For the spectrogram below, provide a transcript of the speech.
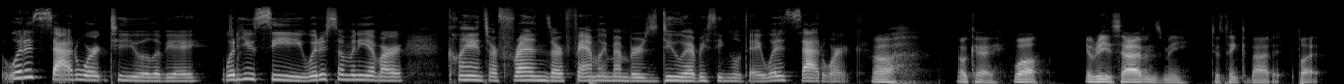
what is sad work to you, Olivier? What do you see? What do so many of our clients, our friends, our family members do every single day? What is sad work? Oh, Okay. Well, it really saddens me to think about it, but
